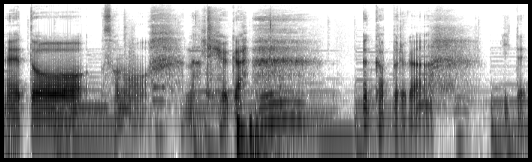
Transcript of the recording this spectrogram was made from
えっ、と、その、なんていうか、カップルがいて。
